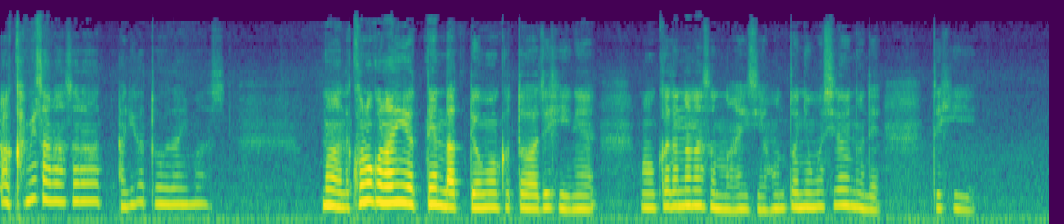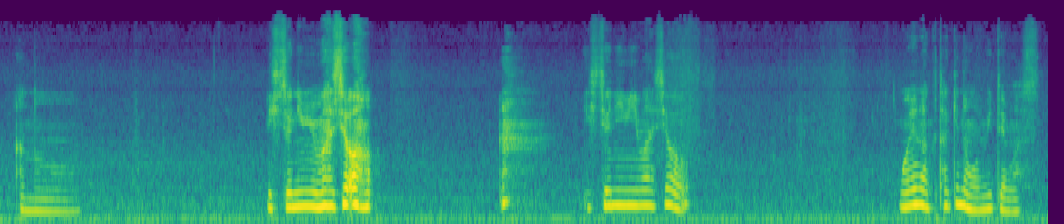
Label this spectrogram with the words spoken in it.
あ神さらさらありがとうございます。まあこの子何言ってんだって思う方はぜひね、まあ、岡田奈々さんの配信本当に面白いのでぜひあのー、一緒に見ましょう。一緒に見ましょう。もれなく滝野も見てます。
